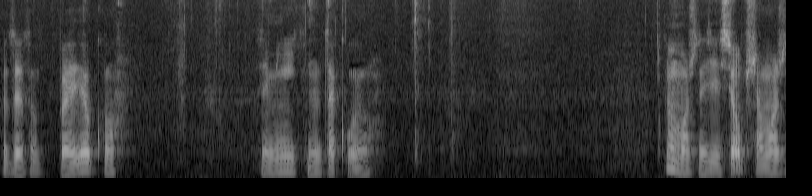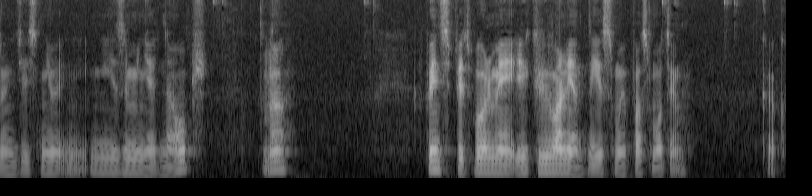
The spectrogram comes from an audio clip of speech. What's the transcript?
вот эту проверку заменить на такую. Ну, можно здесь option, а можно здесь не, не заменять на option. Но, в принципе, это более-менее эквивалентно, если мы посмотрим, как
